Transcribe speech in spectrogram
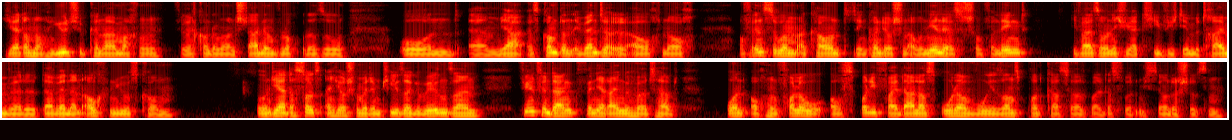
Ich werde auch noch einen YouTube-Kanal machen. Vielleicht kommt da mal ein Stadion-Vlog oder so. Und ähm, ja, es kommt dann eventuell auch noch auf Instagram-Account, den könnt ihr auch schon abonnieren, der ist schon verlinkt. Ich weiß auch nicht, wie aktiv ich den betreiben werde. Da werden dann auch News kommen. Und ja, das soll es eigentlich auch schon mit dem Teaser gewesen sein. Vielen, vielen Dank, wenn ihr reingehört habt und auch ein Follow auf Spotify da lasst oder wo ihr sonst Podcasts hört, weil das würde mich sehr unterstützen.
